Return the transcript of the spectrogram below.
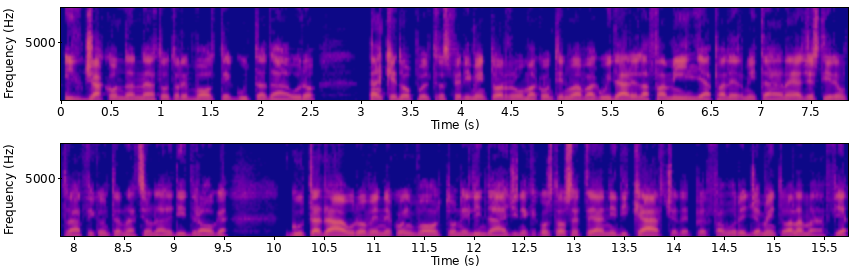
il già condannato tre volte Guttadauro, anche dopo il trasferimento a Roma, continuava a guidare la famiglia palermitana e a gestire un traffico internazionale di droga. Guttadauro venne coinvolto nell'indagine che costò sette anni di carcere per favoreggiamento alla mafia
